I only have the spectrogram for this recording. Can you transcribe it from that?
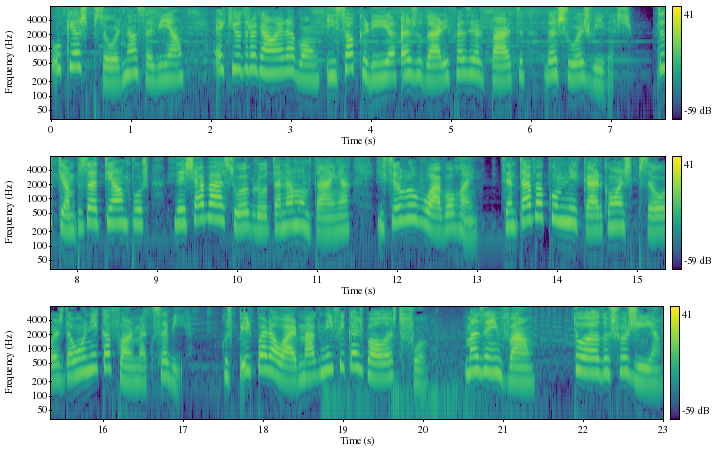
o que as pessoas não sabiam é que o dragão era bom e só queria ajudar e fazer parte das suas vidas. De tempos a tempos, deixava a sua gruta na montanha e sobrevoava o reino. Tentava comunicar com as pessoas da única forma que sabia: cuspir para o ar magníficas bolas de fogo. Mas em vão, todos fugiam.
